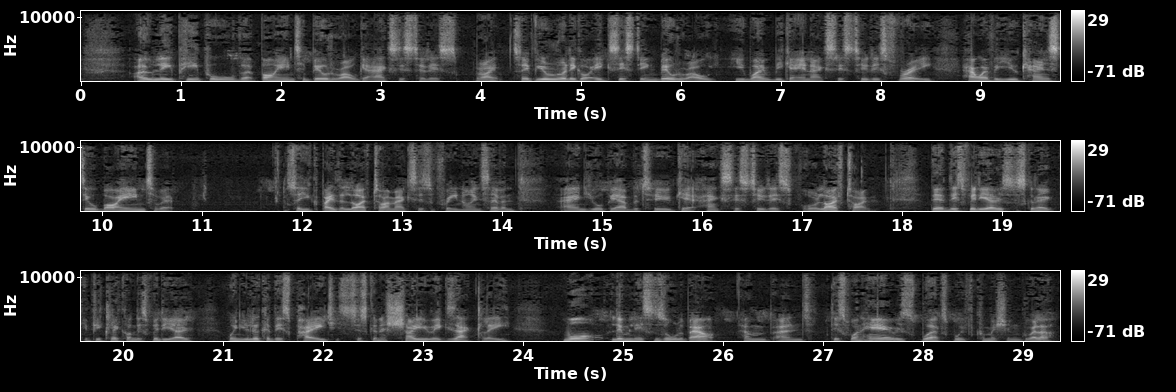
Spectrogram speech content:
only people that buy into Builderall get access to this, right? So if you've already got existing Builderall, you won't be getting access to this free. However, you can still buy into it. So you can pay the lifetime access of 397 and you'll be able to get access to this for a lifetime. this video is just going to, if you click on this video, when you look at this page, it's just going to show you exactly what Limitless is all about. Um, and this one here is works with Commission Gorilla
